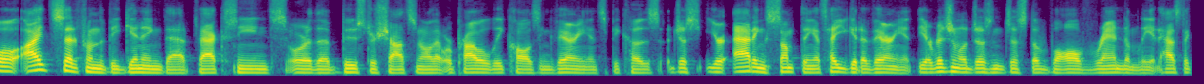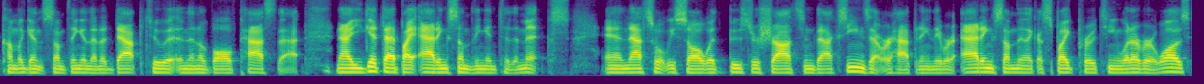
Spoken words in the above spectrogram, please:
Well, I said from the beginning that vaccines or the booster shots and all that were probably causing variants because just you're adding something. That's how you get a variant. The original doesn't just evolve randomly, it has to come against something and then adapt to it and then evolve past that. Now, you get that by adding something into the mix. And that's what we saw with booster shots and vaccines that were happening. They were adding something like a spike protein, whatever it was,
